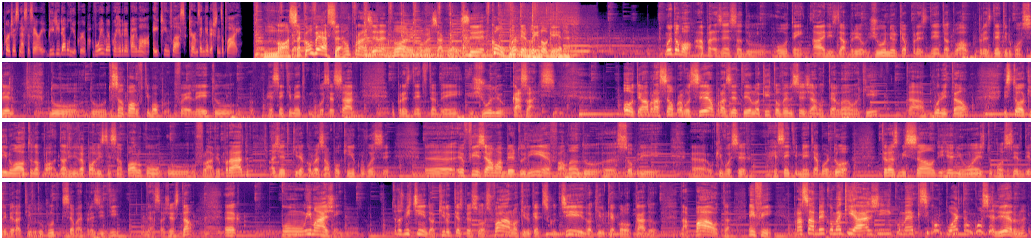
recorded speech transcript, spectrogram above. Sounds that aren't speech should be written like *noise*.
No purchase necessary. VGW Group. Void where prohibited by law. 18 plus. Terms and conditions apply. Nossa É Conversa, um prazer enorme conversar com você. com Vanderlei Nogueira. Muito bom. A presença do Outen Aires de Abreu Júnior, que é o presidente, o atual presidente do conselho do, do, do São Paulo Futebol Clube. Foi eleito recentemente, como você sabe, o presidente também, Júlio Casares. Outen, um abração para você, é um prazer tê-lo aqui. Estou vendo você já no telão aqui. Tá bonitão. Estou aqui no alto da, da Avenida Paulista em São Paulo com o, o Flávio Prado. A gente queria conversar um pouquinho com você. Eh, eu fiz já uma aberturinha falando eh, sobre eh, o que você recentemente abordou, transmissão de reuniões do Conselho Deliberativo do clube que você vai presidir nessa gestão, com imagem, transmitindo aquilo que as pessoas falam, aquilo que é discutido, aquilo que é colocado na pauta, enfim, para saber como é que age e como é que se comporta um conselheiro, né?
